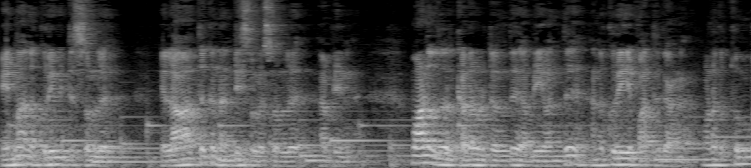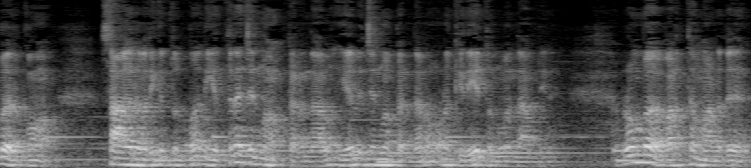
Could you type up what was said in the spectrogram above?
என்ன அந்த குருவிட்டு சொல்லு. எல்லாத்துக்கும் நன்றி சொல்ல சொல்லு அப்படின்னு. வானதூதர் கடவுள்கிட்ட இருந்து அப்படி வந்து அந்த குறியை பார்த்துருக்காங்க. உனக்கு துன்பம் இருக்கும். சாகிற வரைக்கும் துன்பம். நீ எத்தனை ஜென்மம் பிறந்தாலும் ஏழு ஜென்மம் பிறந்தாலும் உனக்கு இதே துன்பம் தான் அப்படின்னு. ரொம்ப வருத்தமானது.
